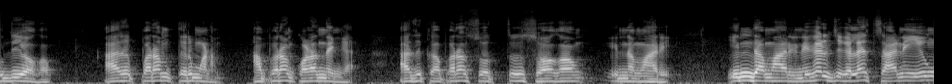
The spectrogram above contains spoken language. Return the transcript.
உத்தியோகம். அதுக்கப்புறம் திருமணம் அப்புறம் குழந்தைங்க அதுக்கப்புறம் சொத்து சோகம் இந்த மாதிரி. இந்த மாதிரி நிகழ்ச்சிகளை சனியும்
